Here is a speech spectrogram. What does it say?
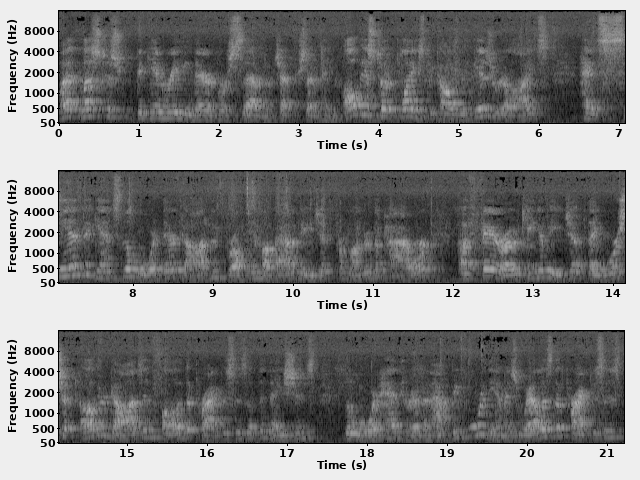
Let, us just begin reading there in verse 7 of chapter 17. All this took place because the Israelites had sinned against the Lord their God who brought them up out of Egypt from under the power of Pharaoh, king of Egypt. They worshipped other gods and followed the practices of the nations the Lord had driven out before them, as well as the practices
